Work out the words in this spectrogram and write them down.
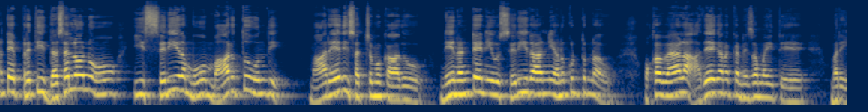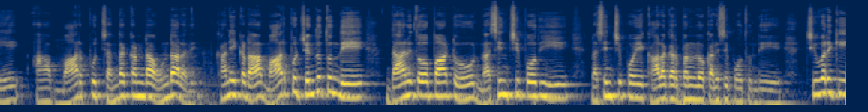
అంటే ప్రతి దశలోనూ ఈ శరీరము మారుతూ ఉంది. మారేది సత్యము కాదు. నేనంటే నీవు శరీరాన్ని అనుకుంటున్నావు. ఒకవేళ అదే గనక నిజమైతే మరి ఆ మార్పు చెందకుండా ఉండాలి అది కానీ ఇక్కడ మార్పు చెందుతుంది దానితో పాటు నశించిపోయి నశించిపోయి కాలగర్భంలో కలిసిపోతుంది చివరికి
